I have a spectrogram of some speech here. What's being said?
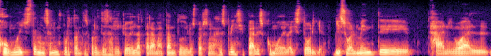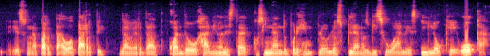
cómo ellos también son importantes para el desarrollo de la trama tanto de los personajes principales como de la historia. Visualmente Hannibal es un apartado aparte, la verdad. Cuando Hannibal está cocinando, por ejemplo, los planos visuales y lo que evoca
